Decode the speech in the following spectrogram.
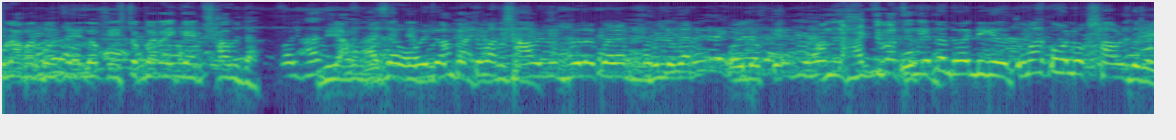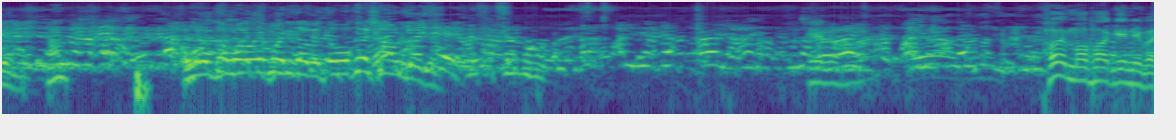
ওরা আবার বলছে এই লোক স্টক করে এই সাউদা দিয়ে আমাকে বলছে, ওই লোককে তোমাকে সাহস বলে করে বলল কেন? ওই লোককে? আমি হাঁটতে পারছি না। তো ধরে তোমাকে ও লোক সাহস দেবে কেন? হ্যাঁ? তো ওইতে মরে যাবে তো ওকে সাহস দেবে। হয়। মফাকে নিবাই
